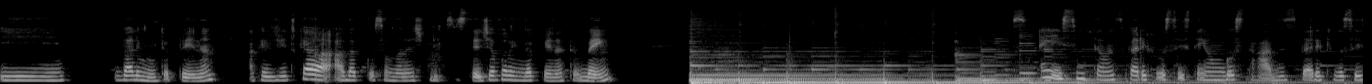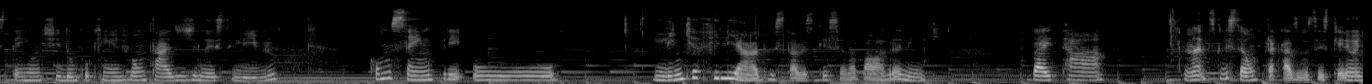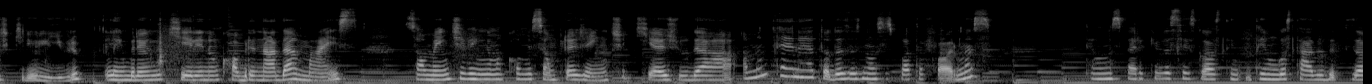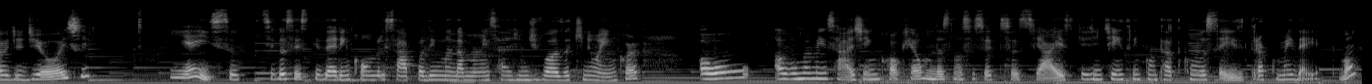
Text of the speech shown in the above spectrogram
E vale muito a pena. Acredito que a adaptação da Netflix esteja valendo a pena também. Isso então, espero que vocês tenham gostado, espero que vocês tenham tido um pouquinho de vontade de ler esse livro. Como sempre, o link afiliado, estava esquecendo a palavra link, vai estar tá na descrição para caso vocês queiram adquirir o livro. Lembrando que ele não cobra nada a mais, somente vem uma comissão pra gente que ajuda a manter né, todas as nossas plataformas então espero que vocês gostem, tenham gostado do episódio de hoje. E é isso. Se vocês quiserem conversar, podem mandar uma mensagem de voz aqui no Anchor ou alguma mensagem em qualquer uma das nossas redes sociais que a gente entre em contato com vocês e troca uma ideia, tá bom?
